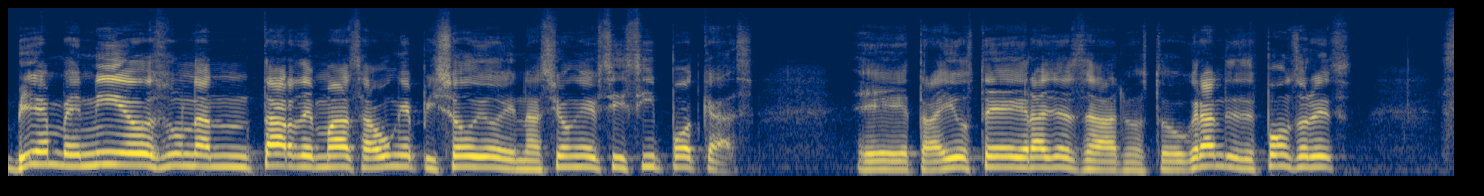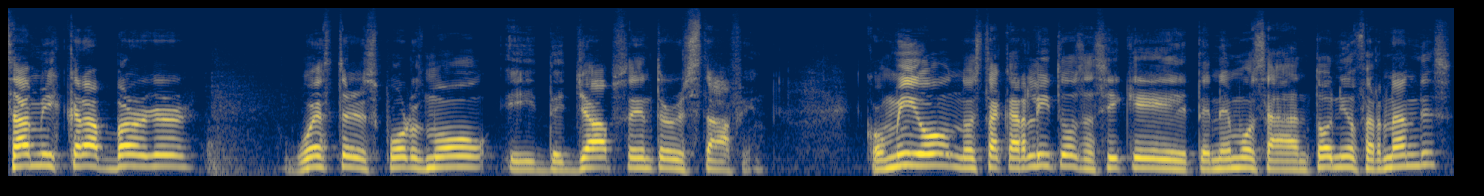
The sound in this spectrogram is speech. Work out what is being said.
Bienvenidos una tarde más a un episodio de Nación FCC Podcast. Eh, traído a ustedes gracias a nuestros grandes sponsors, Sammy's Craft Burger, Western Sports Mall y The Job Center Staffing. Conmigo no está Carlitos, así que tenemos a Antonio Fernández.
